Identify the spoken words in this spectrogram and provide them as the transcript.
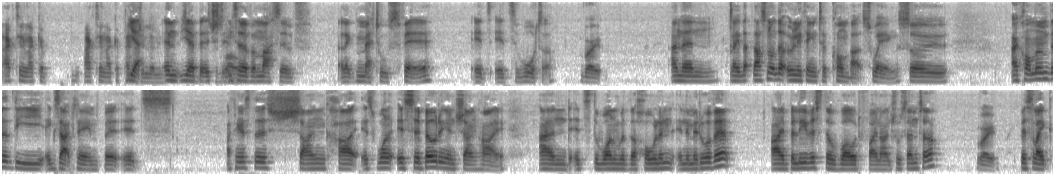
acting like a acting like a pendulum. Yeah, and yeah, but it's just well. instead of a massive like metal sphere, it's it's water. Right. and then like that, that's not the only thing to combat swaying. So I can't remember the exact name, but it's I think it's the Shanghai. It's one. It's a building in Shanghai, and it's the one with the hole in in the middle of it. I believe it's the World Financial Center. Right. But it's like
